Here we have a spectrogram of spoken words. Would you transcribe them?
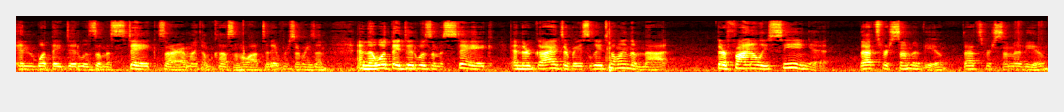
and what they did was a mistake. Sorry, I'm like I'm cussing a lot today for some reason. And that what they did was a mistake and their guides are basically telling them that. They're finally seeing it. That's for some of you. That's for some of you.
